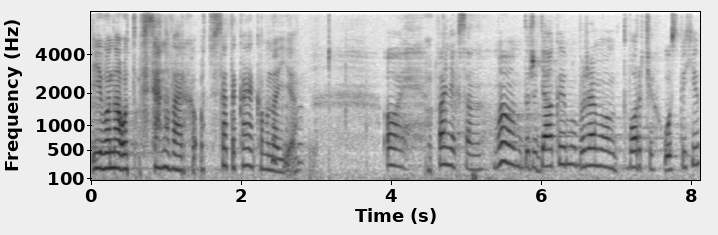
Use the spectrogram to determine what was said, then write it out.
і вона от вся наверха, от вся така, яка вона є. Ой, пані Оксано, ми вам дуже дякуємо. Бажаємо вам творчих успіхів,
